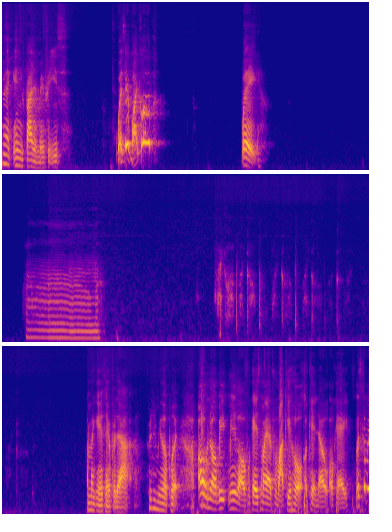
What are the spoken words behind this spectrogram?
Let's make any fighting movies. Was it Fight Club? Wait. Um. Fight Club, Fight Club, Fight Club, Fight Club, Fight Club, Fight Club. I'm making a thing for that. Who did Milo put? Oh no, Me- Meatloaf. Okay, somebody had from Rocky Hill. Okay, no, okay. But it's gonna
